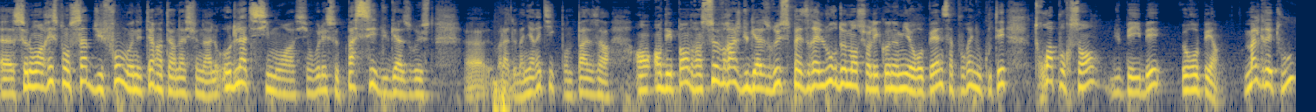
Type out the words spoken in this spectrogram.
Euh, selon un responsable du Fonds monétaire international, au-delà de six mois, si on voulait se passer du gaz russe, euh, de manière éthique, pour ne pas en, en, dépendre, un sevrage du gaz russe pèserait lourdement sur l'économie européenne. Ça pourrait nous coûter 3% du PIB européen. Malgré tout,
